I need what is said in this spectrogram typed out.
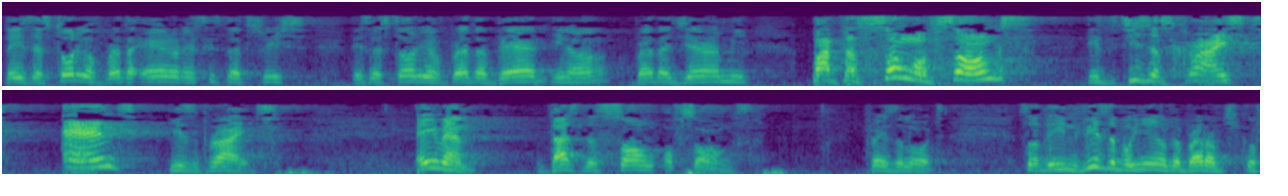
There is a story of Brother Aaron and Sister Trish. There's a story of Brother Ben, you know, Brother Jeremy. But the Song of Songs is Jesus Christ and His bride. Amen. That's the Song of Songs. Praise the Lord. So the invisible union of the bride of Jesus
